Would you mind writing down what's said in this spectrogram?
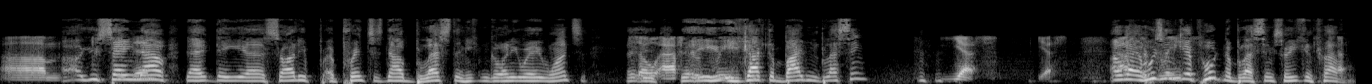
Um, Are you saying then- now that the uh, Saudi uh, prince is now blessed and he can go anywhere he wants? Uh, So he- after he, he got the Biden blessing. yes, yes. Okay, After who's going to give Putin a blessing so he can travel?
